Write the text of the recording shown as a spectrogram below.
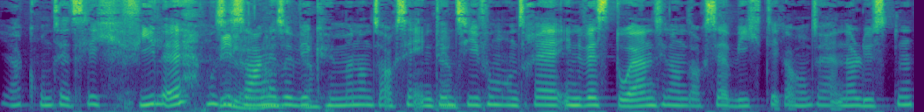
Ja, grundsätzlich viele, muss viele, ich sagen. Also wir ja. kümmern uns auch sehr intensiv ja. um unsere Investoren, sind uns auch sehr wichtig, auch unsere Analysten.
